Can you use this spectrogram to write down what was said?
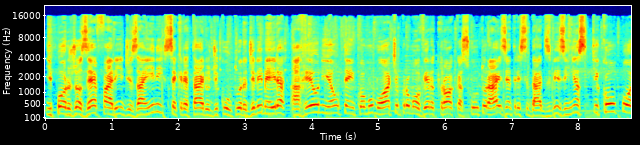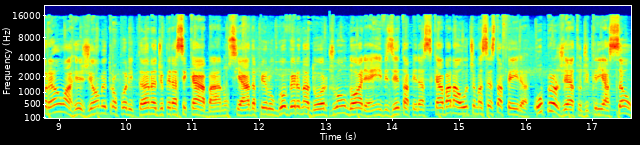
e por José Farid Zaini, secretário de Cultura de Limeira, a reunião tem como mote promover trocas culturais entre cidades vizinhas que comporão a região metropolitana de Piracicaba, anunciada pelo governador João Dória em visita a Piracicaba na última sexta-feira. O projeto de criação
